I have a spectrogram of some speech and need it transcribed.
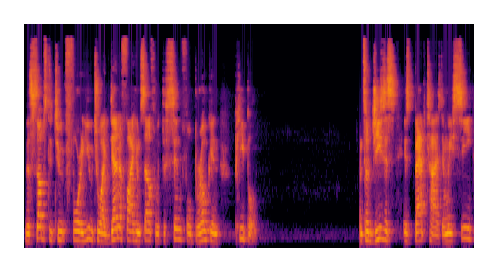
the substitute for you, to identify himself with the sinful, broken people. And so Jesus is baptized, and we see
